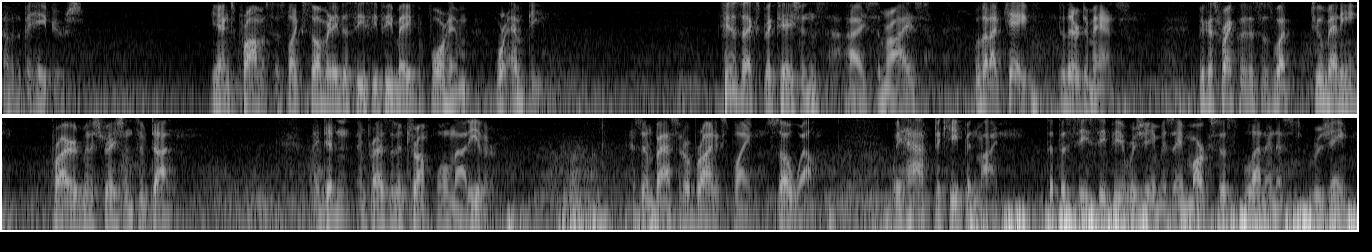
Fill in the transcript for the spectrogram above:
of the behaviors. Yang's promises, like so many the CCP made before him, were empty. His expectations, I summarize, were that I'd cave to their demands, because frankly, this is what too many prior administrations have done. I didn't, and President Trump will not either. As Ambassador O'Brien explained so well, we have to keep in mind that the CCP regime is a Marxist Leninist regime.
